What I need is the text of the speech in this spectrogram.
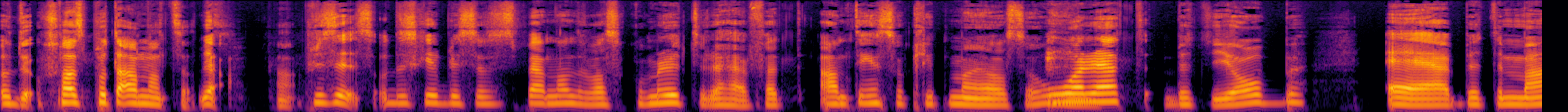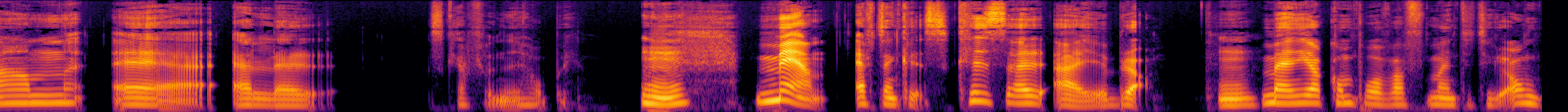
Och det också. Fast på ett annat sätt. Ja. Precis, och det ska bli så spännande vad som kommer ut ur det här. För att antingen så klipper man av sig håret, byter jobb, eh, byter man eh, eller skaffar en ny hobby. Mm. Men efter en kris, kriser är ju bra. Mm. Men jag kom på varför man inte tycker om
